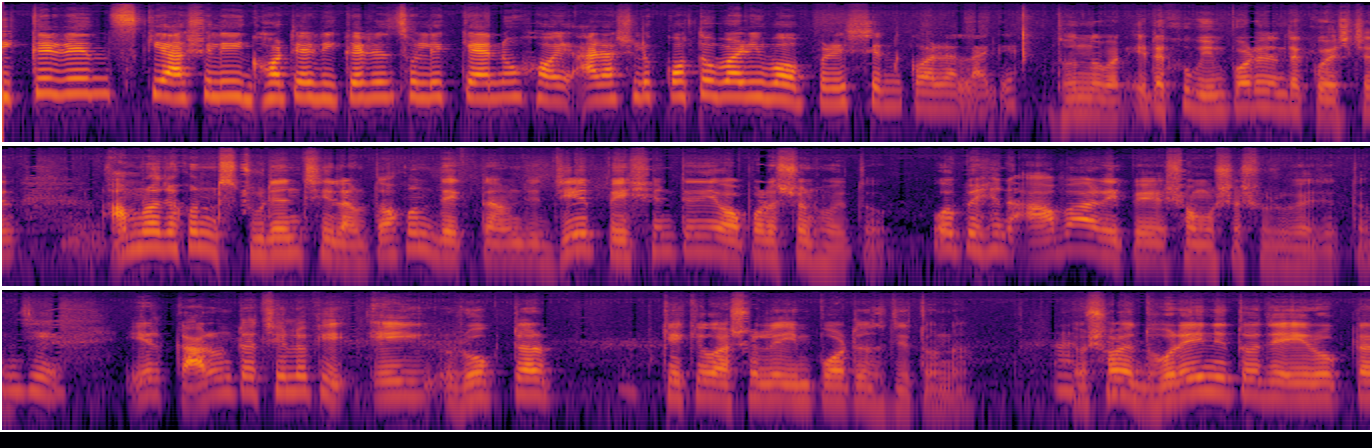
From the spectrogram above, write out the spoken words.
রিকারেন্স কি আসলে ঘটে রিকারেন্স হলে কেন হয়? আর আসলে কতবারই বা অপারেশন করা লাগে? ধন্যবাদ এটা খুব ইম্পর্টেন্ট একটা কোয়েশ্চেন আমরা যখন স্টুডেন্ট ছিলাম তখন দেখতাম যে যে পেশেন্টের অপারেশন হতো ওই পেশেন্ট আবার এই সমস্যা শুরু হয়ে যেত। জি। এর কারণটা ছিল কি এই রোগটার কে কেউ আসলে ইম্পর্টেন্স দিত না। সবাই ধরেই নিত যে এই রোগটা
